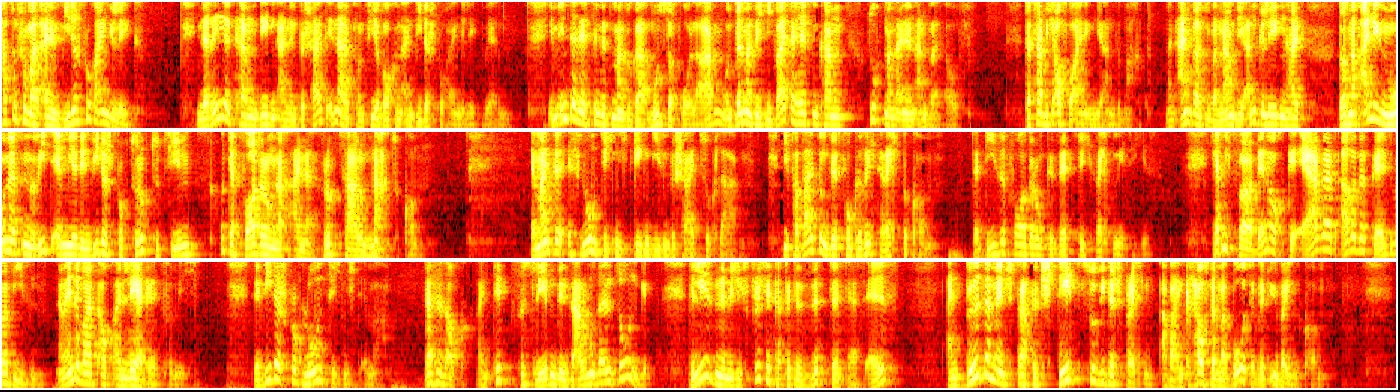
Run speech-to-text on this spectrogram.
Hast du schon mal einen Widerspruch eingelegt? In der Regel kann gegen einen Bescheid innerhalb von vier Wochen ein Widerspruch eingelegt werden. Im Internet findet man sogar Mustervorlagen und wenn man sich nicht weiterhelfen kann, sucht man einen Anwalt auf. Das habe ich auch vor einigen Jahren gemacht. Mein Anwalt übernahm die Angelegenheit, doch nach einigen Monaten riet er mir, den Widerspruch zurückzuziehen und der Forderung nach einer Rückzahlung nachzukommen. Er meinte, es lohnt sich nicht, gegen diesen Bescheid zu klagen. Die Verwaltung wird vor Gericht Recht bekommen, da diese Forderung gesetzlich rechtmäßig ist. Ich habe mich zwar dennoch geärgert, aber das Geld überwiesen. Am Ende war es auch ein Lehrgeld für mich. Der Widerspruch lohnt sich nicht immer. Das ist auch ein Tipp fürs Leben, den Salomo seinen Sohn gibt. Wir lesen nämlich in Sprüche Kapitel 17, Vers 11, ein böser Mensch trachtet stets zu widersprechen, aber ein grausamer Bote wird über ihn kommen.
